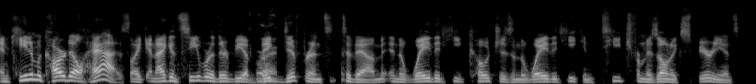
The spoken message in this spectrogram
and Keenan McCardell has like, and I can see where there'd be a big right. difference to them in the way that he coaches and the way that he can teach from his own experience.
